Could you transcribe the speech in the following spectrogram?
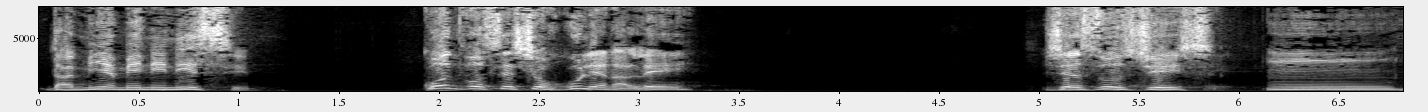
da minha meninice. Quando você se orgulha na lei, Jesus diz: Hum,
